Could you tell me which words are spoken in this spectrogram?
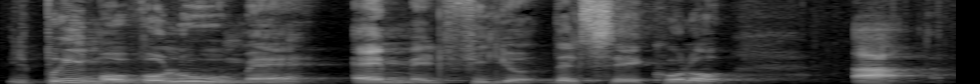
Il primo volume, M, il figlio del secolo, ha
